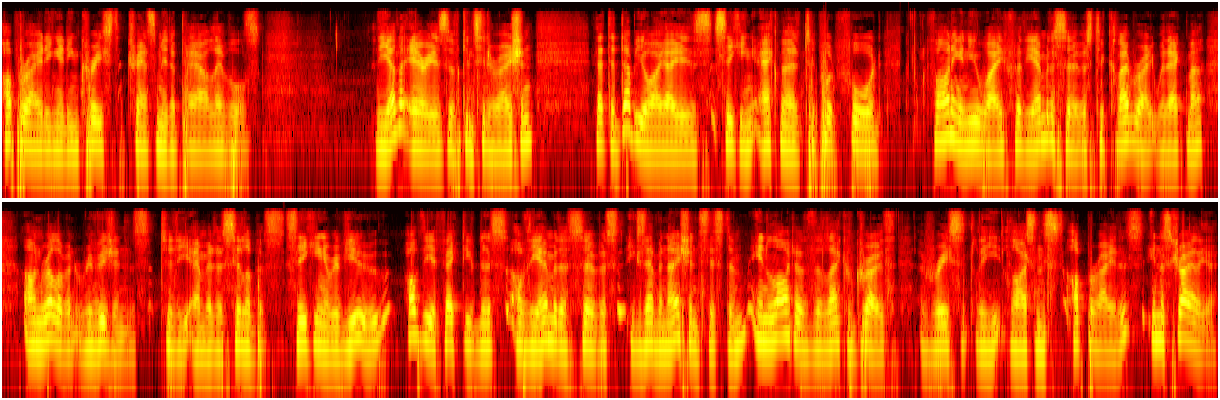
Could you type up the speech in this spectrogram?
operating at increased transmitter power levels. The other areas of consideration that the WIA is seeking ACMA to put forward finding a new way for the amateur service to collaborate with ACMA on relevant revisions to the amateur syllabus, seeking a review of the effectiveness of the amateur service examination system in light of the lack of growth of recently licensed operators in Australia,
